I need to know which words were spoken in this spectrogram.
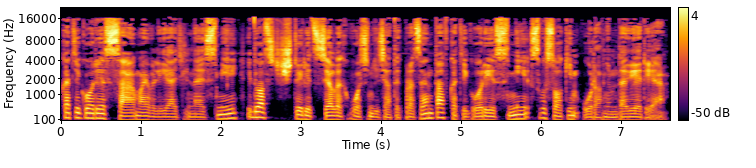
в категории «Самая влиятельная СМИ» и 24,8% в категории СМИ с высоким уровнем доверия.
